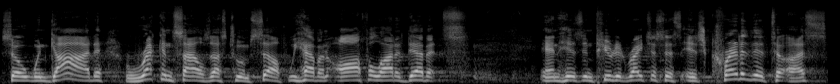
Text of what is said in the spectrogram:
So when God reconciles us to himself, we have an awful lot of debits. And his imputed righteousness is credited to us,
